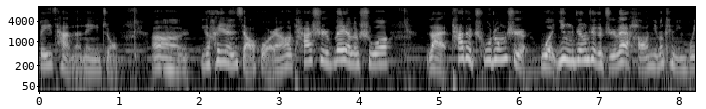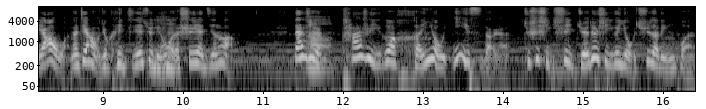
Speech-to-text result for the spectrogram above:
悲惨的那一种，嗯，一个黑人小伙，然后他是为了说。来，他的初衷是我应征这个职位好，你们肯定不要我，那这样我就可以直接去领我的 失业金了。但是他是一个很有意思的人，就是是是绝对是一个有趣的灵魂，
